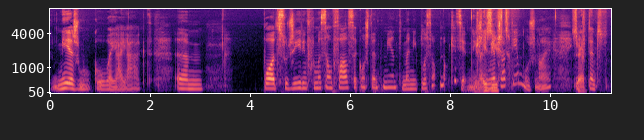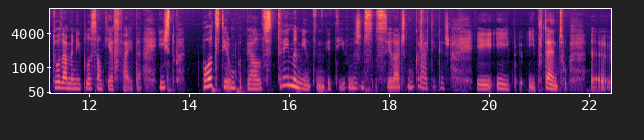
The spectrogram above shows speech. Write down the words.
mesmo com o AI Act. Um, pode surgir informação falsa constantemente, manipulação. Não, quer dizer, neste já momento existe. já temos, não é? Certo. E, portanto, toda a manipulação que é feita, isto pode ter um papel extremamente negativo nas sociedades democráticas. E, e, e portanto, uh,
